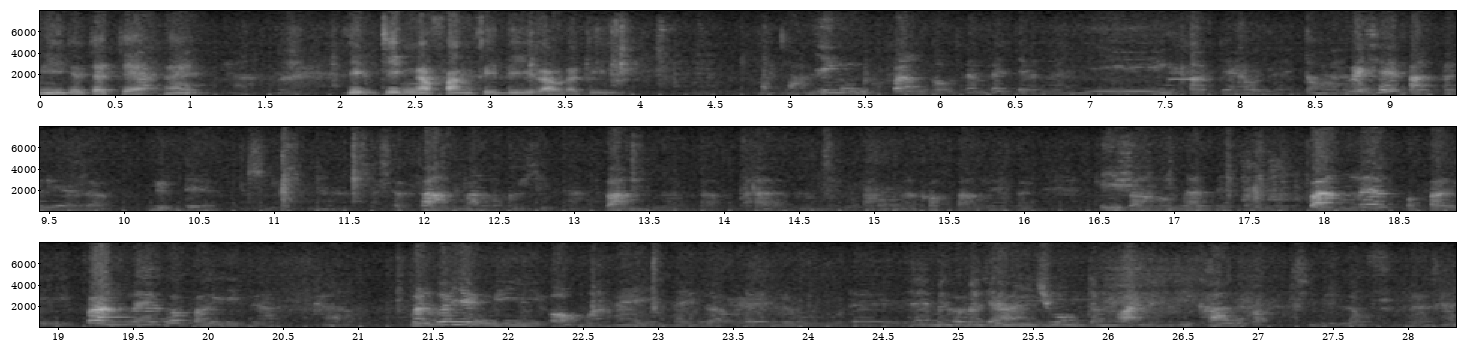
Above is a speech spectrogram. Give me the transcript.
มีเดี๋ยวจะแจกให้ จริงๆอะ ฟังซีดีเราละดี ยิ่งฟังของท่านพระอาจารย์นะยิ่งเข้าใจเข้าใจต้องไม่ใช่ฟังครั้งเดียวแล้วหยุดเด้อคิดอ่าแต่ฟังฟังแล้วก็คิดตามฟังแล้วก็เอ่อฟังแล้วก็ฟังแล้วก็ที่ฟังของท่านพระอาจารย์ฟังแล้วก็ฟังอีกฟังแล้วก็ฟังอีกนะค่ะมันก็ยังมีออกมาให้ให้เราได้รู้ได้ใช่มันเข้ามันใจจะมีช่วงจังหวะหนึ่งที่เข้ากับ ชีวิตเราค่ะใช่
